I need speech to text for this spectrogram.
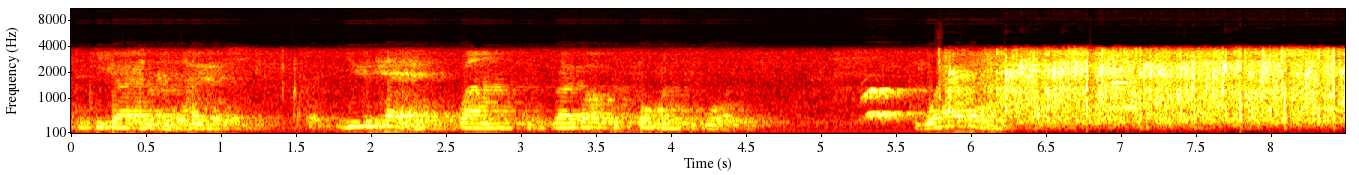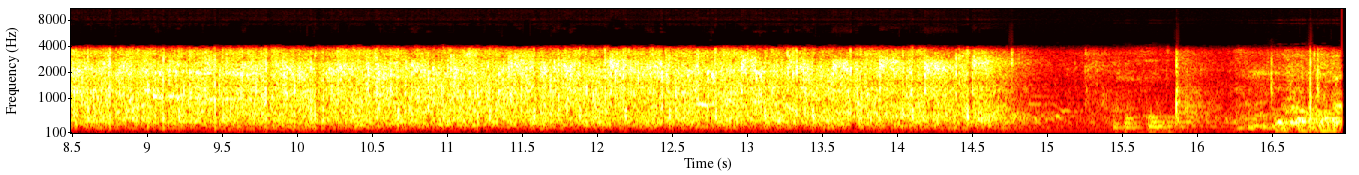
Thank you guys already notice. You have won the Robot Performance Award. Well done.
